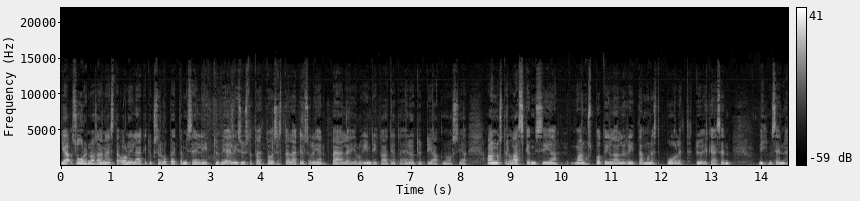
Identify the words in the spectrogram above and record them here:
Ja suurin osa näistä oli lääkityksen lopettamiseen liittyviä, eli syystä tai toisesta lääkitys oli jäänyt päälle, ei ollut indikaatiota, ei löytynyt diagnoosia, annosten laskemisia. Vanhuspotilaalle riittää monesti puolet työikäisen ihmisen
